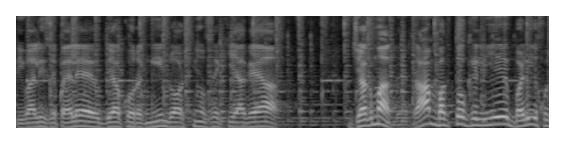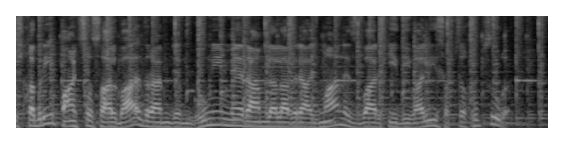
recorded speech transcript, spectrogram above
दिवाली से पहले अयोध्या को रंगीन रोशनियों से किया गया जगमग। राम भक्तों के लिए बड़ी खुशखबरी। 500 साल बाद राम जन्मभूमि में रामलला विराजमान। इस बार की दिवाली सबसे खूबसूरत।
